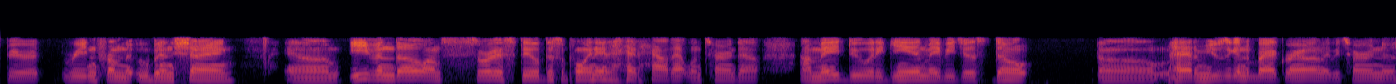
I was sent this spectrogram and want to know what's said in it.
spirit, reading from the Uben Shang. Um, even though I'm sort of still disappointed at how that one turned out, I may do it again. Maybe just don't um the music in the background. Maybe turn the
